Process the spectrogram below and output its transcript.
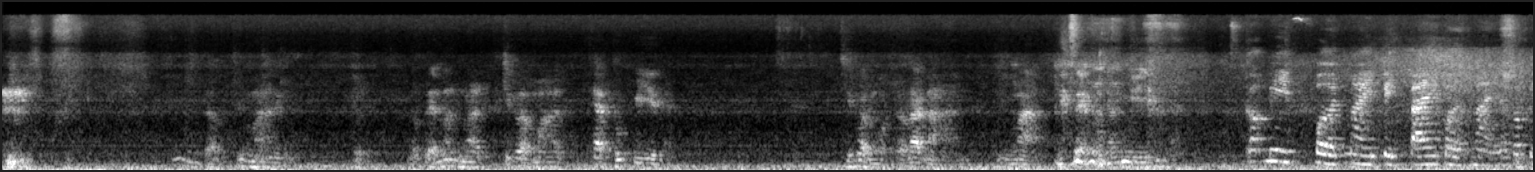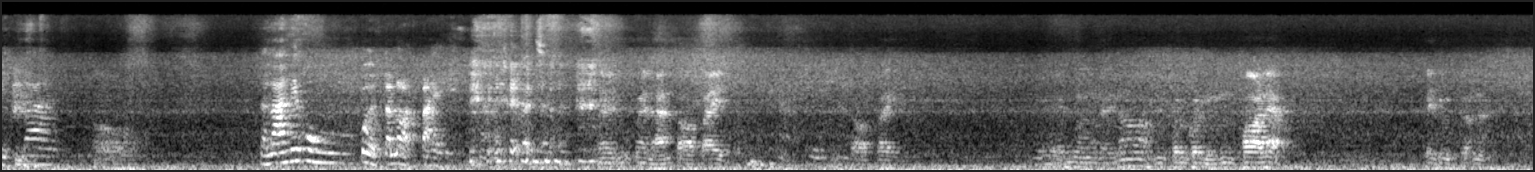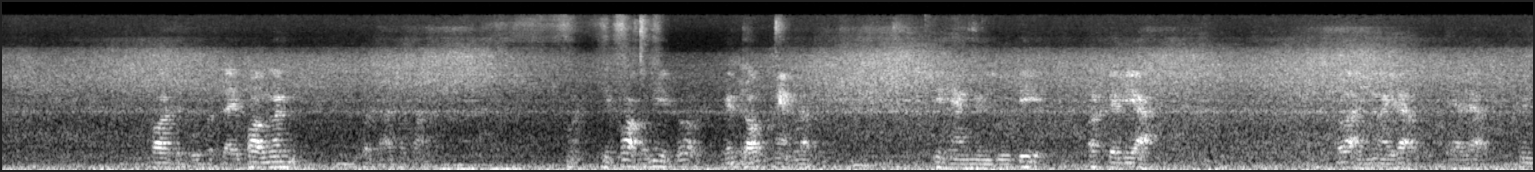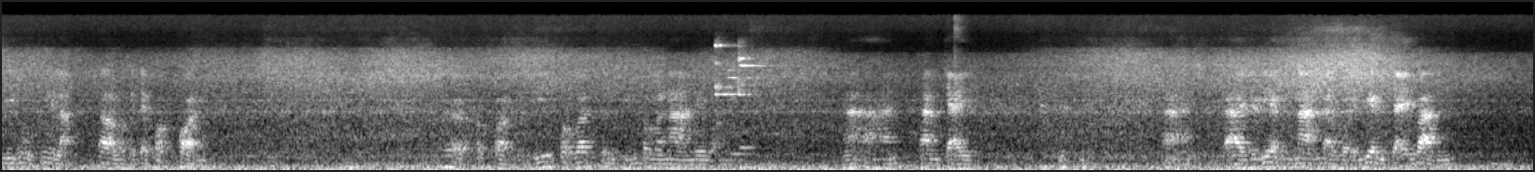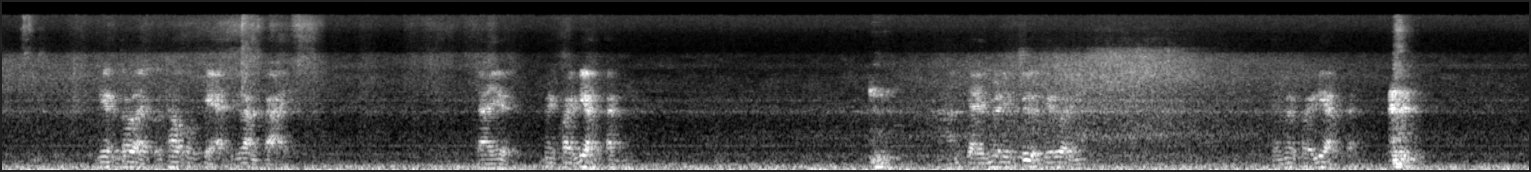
เราที่มาเนี่ยเราแต่นั้นมาคิดว่ามาแทบทุกปีเนี่ยคิดว่าหมดแล้วร้านอาหารมีมาแต่มันยังมี ก็มีเปิดใหม่ปิดไป เปิดใหม่แล้วก็ปิดบ้างอ๋อแต่ร้านนี้คงเปิดตลอดไปให้ลูกให้หลานต่อไป ต่อไปเออเมืองอะไรเนาะมีคนคนหนึ่งมันพอแล้ว จะหยุดแล้วนะพอจะถูกปัจจัยพอเงินภาษาภาษาที่พ่อกับนี่ก็เห็นสองแห่งแล้วที่แห่งหนึ่งอยู่ที่ออสเตรเลียเพราะว่าเหนื่อยแล้วแก่แล้วไม่มีลูกไม่หลับเต้าเราก็จะพักผ่อนเออพักผ่อนที่เพราะว่าจนถึงประมาณนานเลยวันหาอาหารทางใจอาหาร กายจะเรียกนานแล้วเลยเรียกใจบ้างเรียกเท่าไหร่ก็เท่ากับแก่ที่ร่างกาย ใจไม่ค่อยเรียกกันหารใจไม่ได้ซื่อด้วยนะแต่ไม่ค่อยเรียกกัน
